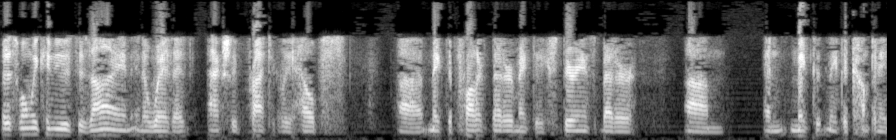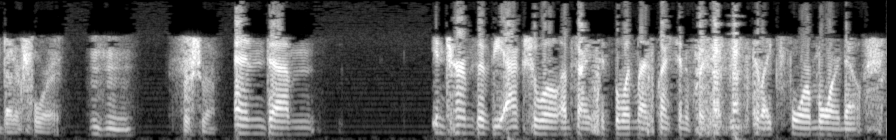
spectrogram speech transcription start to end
But it's when we can use design in a way that actually practically helps uh, make the product better, make the experience better, um, and make the, make the company better for it, hmm for sure. And um, in terms of the actual, I'm sorry, I said one last question. Of course, that leads to like four more. No,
